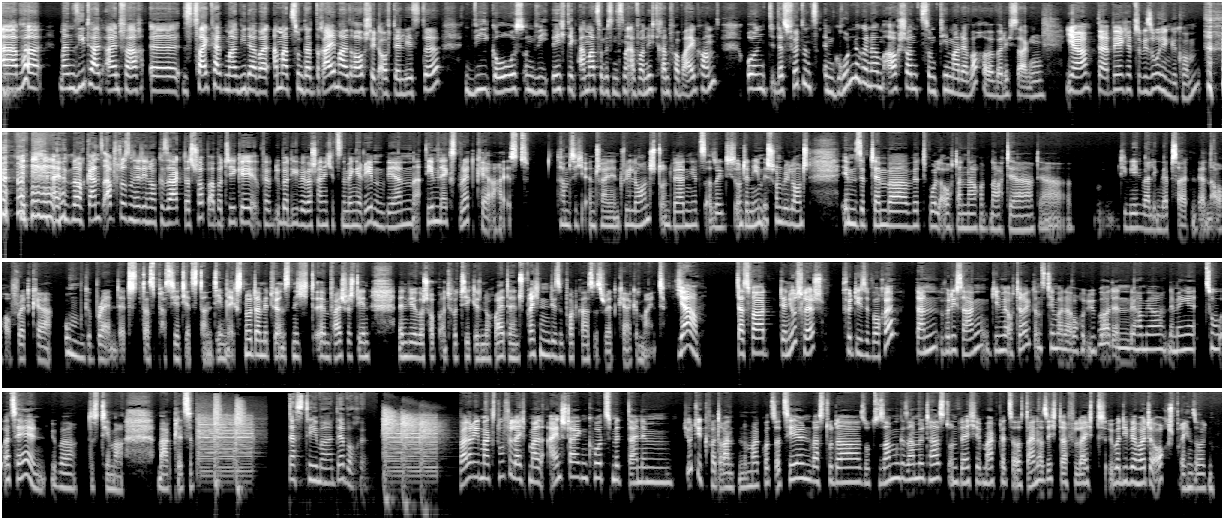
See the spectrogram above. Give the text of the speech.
aber man sieht halt einfach, äh, es zeigt halt mal wieder, weil Amazon da dreimal draufsteht auf der Liste, wie groß und wie wichtig Amazon ist und dass man einfach nicht dran vorbeikommt. Und das führt uns im Grunde genommen auch schon zum Thema der Woche, würde ich sagen. Ja, da wäre ich jetzt sowieso hingekommen. und noch ganz abschließend hätte ich noch gesagt, dass Shop-Apotheke, über die wir wahrscheinlich jetzt eine Menge reden werden, demnächst Redcare heißt haben sich anscheinend relaunched und werden jetzt, also das Unternehmen ist schon relaunched. Im September wird wohl auch dann nach und nach der, der die jeweiligen Webseiten werden auch auf Redcare umgebrandet. Das passiert jetzt dann demnächst. Nur damit wir uns nicht ähm, falsch verstehen, wenn wir über Shop Apotheke noch weiterhin sprechen. In diesem Podcast ist Redcare gemeint. Ja, das war der Newsflash für diese Woche. Dann würde ich sagen, gehen wir auch direkt ins Thema der Woche über, denn wir haben ja eine Menge zu erzählen über das Thema Marktplätze. Das Thema der Woche. Valerie, magst du vielleicht mal einsteigen kurz mit deinem Beauty-Quadranten und mal kurz erzählen, was du da so zusammengesammelt hast und welche Marktplätze aus deiner Sicht da vielleicht, über die wir heute auch sprechen sollten?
